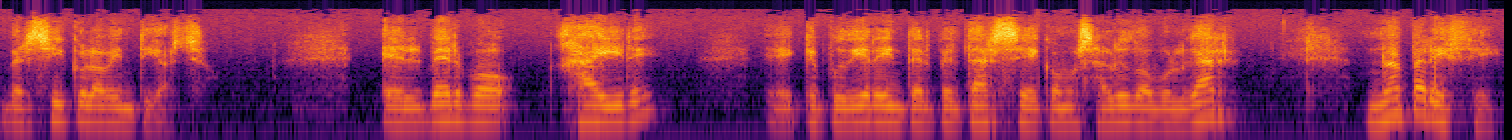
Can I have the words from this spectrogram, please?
versículo 28. El verbo jaire, eh, que pudiera interpretarse como saludo vulgar, no aparece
